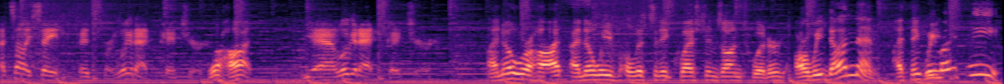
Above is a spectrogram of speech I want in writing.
That's how they say it in Pittsburgh. Look at that picture. We're hot. Yeah, look at that picture. I know we're hot. I know we've elicited questions on Twitter. Are we done then? I think we, we might be.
